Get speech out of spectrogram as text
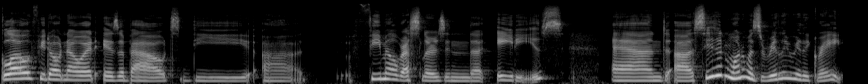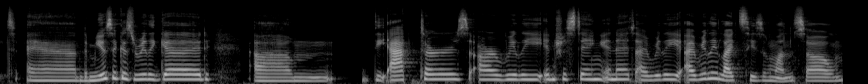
Glow, if you don't know it, is about the uh, female wrestlers in the 80s. And uh, season one was really, really great. And the music is really good. Um, the actors are really interesting in it. I really I really liked season 1, so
